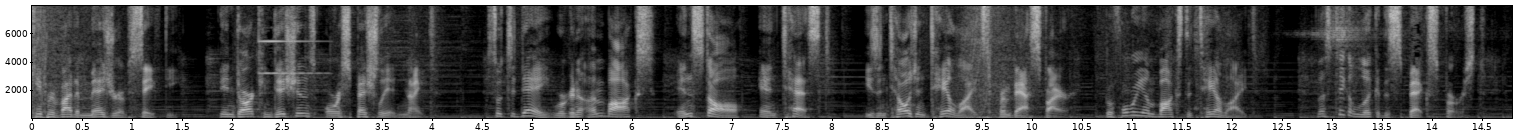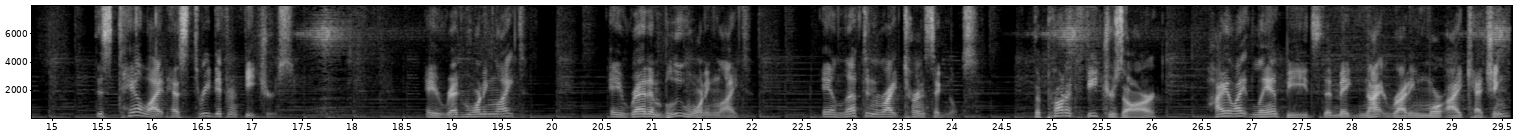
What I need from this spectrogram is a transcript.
can provide a measure of safety in dark conditions or especially at night. So today we're going to unbox, install, and test these intelligent taillights from Vastfire. Before we unbox the taillight, let's take a look at the specs first. This taillight has three different features. A red warning light, a red and blue warning light, and left and right turn signals. The product features are highlight lamp beads that make night riding more eye-catching,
